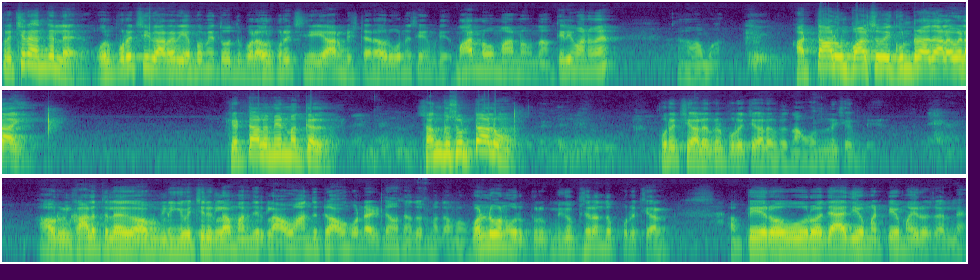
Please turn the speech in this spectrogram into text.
பிரச்சனை அங்கே இல்லை. ஒரு புரட்சிக்காரர் எப்பவுமே தோத்து போகல அவர் புரட்சி செய்ய ஆரம்பிச்சிட்டார். அவர் ஒன்றும் செய்ய முடியாது. மாறினவும் மாறினவும் தான். தெளிவானவன்? ஆமாம் அட்டாலும் பால் சுவை குன்றாத அளவிலாய். கெட்டாலும் ஏன் மக்கள்? சங்கு சுட்டாலும். புரட்சியாளர்கள் புரட்சியாளர்கள் தான் ஒன்றும் செய்ய முடியாது. அவர்கள் காலத்தில் அவங்க நீங்கள் வச்சிருக்கலாம் மறைஞ்சிருக்கலாம் அவன் வாழ்ந்துட்டு அவன் கொண்டாடிட்டு அவன் சந்தோஷமாக தான் வள்ளுவன் ஒரு மிக சிறந்த புரட்சியாளன். அப்பேரோ ஊரோ ஜாதியோ மட்டையோ மயிரோ சொல்ல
